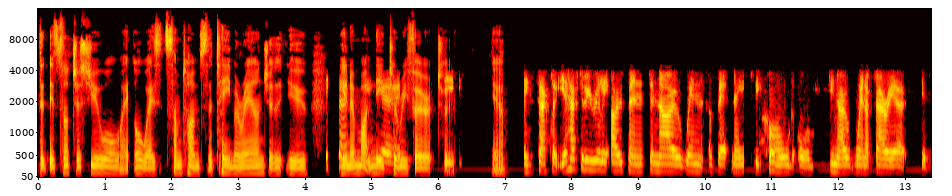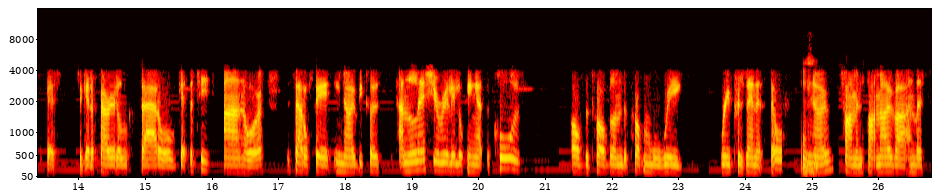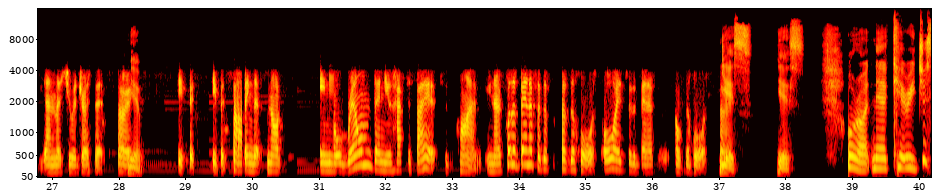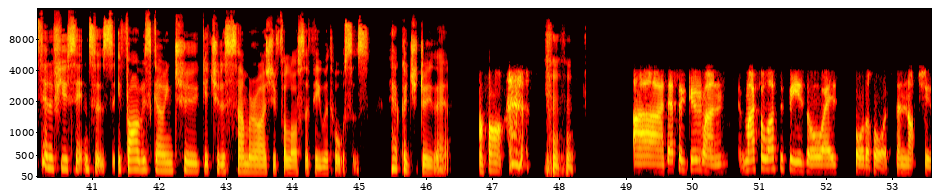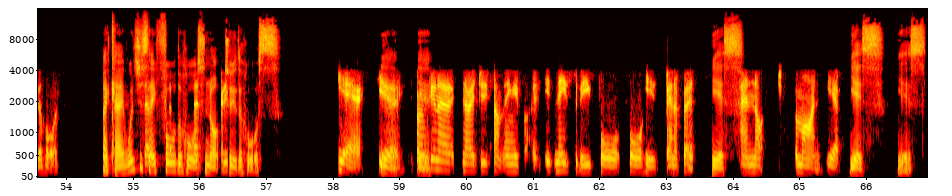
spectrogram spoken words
that it's not just you always. Always, it's sometimes the team around you that you you know might need yeah. to refer it to. Yeah. Exactly. You have to be really open to know when a vet needs to be called or, you know, when a farrier, it's best to get a farrier to look at that or get the teeth done or the saddle fit, you know, because unless you're really looking at the cause of the problem, the problem will re represent itself, Mhm. you know, time and time over unless unless you address it. So Yeah. if it if it's something that's not in your realm, then you have to say it to the client, you know, for the benefit of, of the horse, always for the benefit of the horse. So- Yes. Yes. All right. Now, Kerrie, just in a few sentences, if I was going to get you to summarise your philosophy with horses, how could you do that? Oh. Ah, that's a good one. My philosophy is always for the horse and not to the horse. okay. What did you say? For the horse, not pretty- to the horse. Yeah, Yeah, yeah. If I'm gonna, you know, do something, if it needs to be for for his benefit Yes. and not for mine. Yeah. Yes, Yes.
